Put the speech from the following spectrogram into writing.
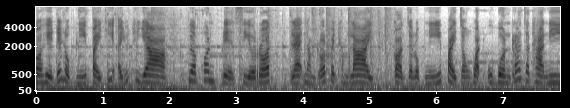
ก่อเหตุได้หลบหนีไปที่อยุธยา เพื่อพ่นเปลี่ยนสีรถ และนำรถไปทำลาย ก่อนจะหลบหนีไปจังหวัดอุบลราชธานี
